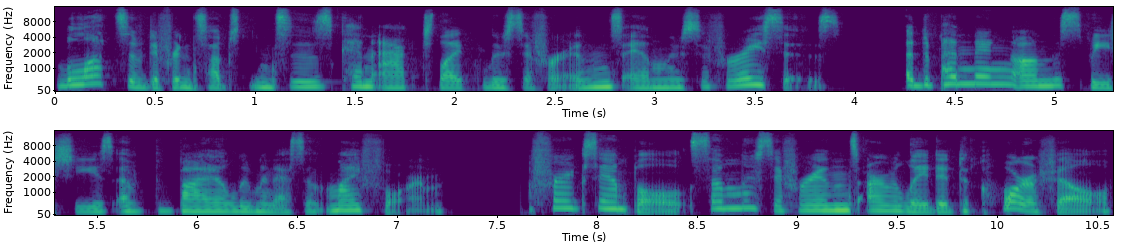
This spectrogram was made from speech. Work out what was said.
Lots of different substances can act like luciferins and luciferases, depending on the species of the bioluminescent life form. For example, some luciferins are related to chlorophyll,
